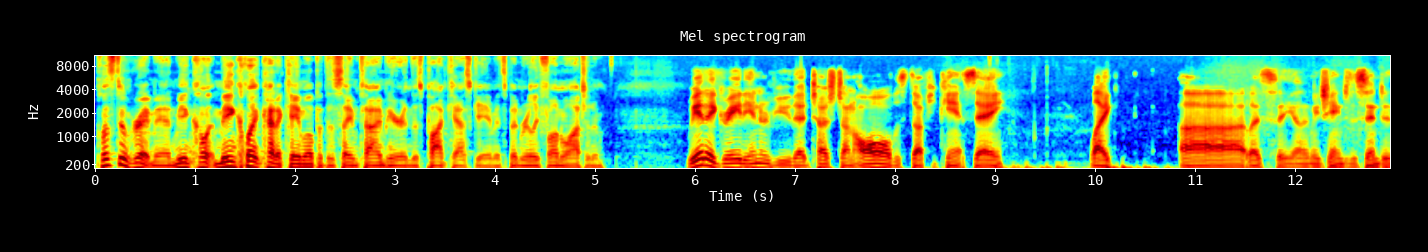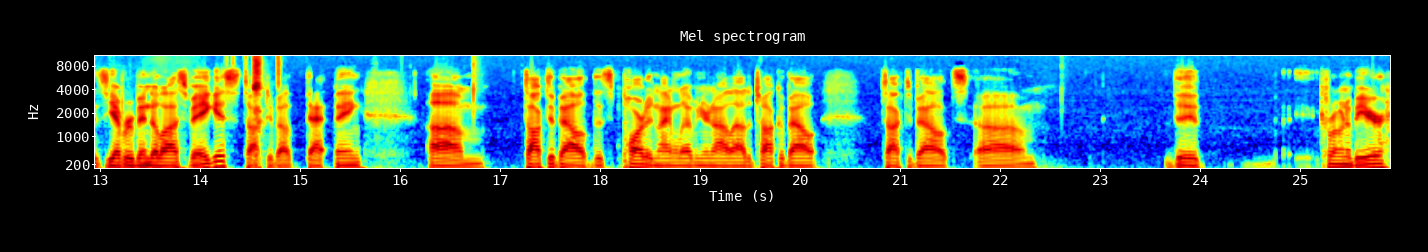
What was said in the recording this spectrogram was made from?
Clint's doing great, man. Me and Clint, me and Clint kind of came up at the same time here in this podcast game. It's been really fun watching him. We had a great interview that touched on all the stuff you can't say. Like, uh, let's see. Let me change the sentence. You ever been to Las Vegas? Talked about that thing. Um, talked about this part of 9/11 you're not allowed to talk about. Talked about um, the Corona beer.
